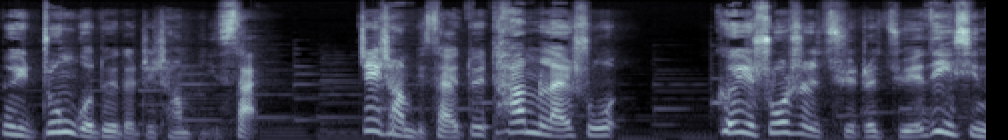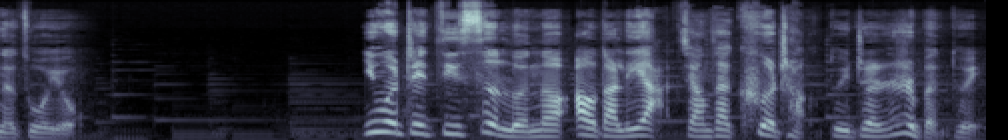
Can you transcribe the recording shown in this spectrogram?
对中国队的这场比赛。这场比赛对他们来说可以说是起着决定性的作用。因为这第四轮呢，澳大利亚将在客场对阵日本队。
